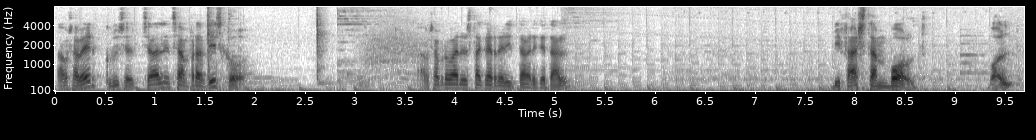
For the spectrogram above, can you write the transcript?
Vamos a ver, Cruiser Challenge San Francisco. Vamos a probar esta carrerita a ver qué tal. Be fast and bold. ¿Bold?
